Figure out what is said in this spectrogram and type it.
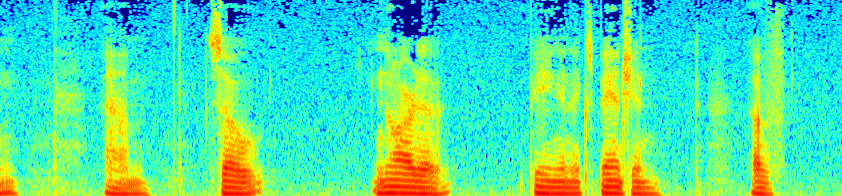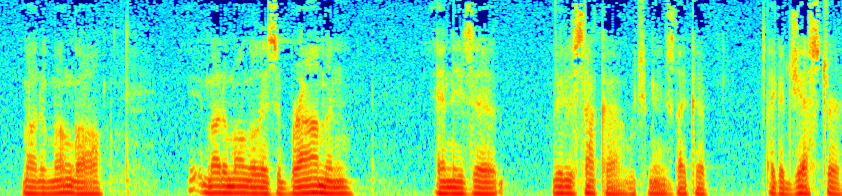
Mm-hmm. Um, so Narada being an expansion of Madhumangal. Madhumangal is a Brahmin and he's a Vidusaka, which means like a like a jester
